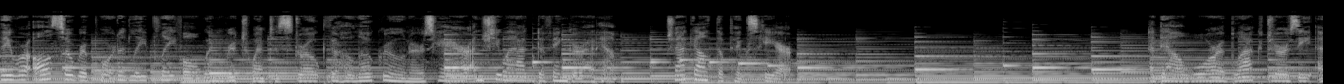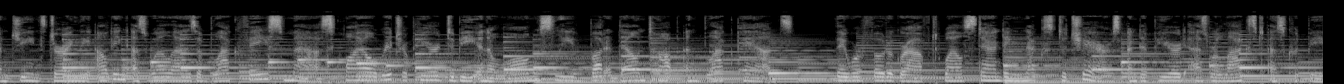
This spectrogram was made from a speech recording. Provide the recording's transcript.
They were also reportedly playful when Rich went to stroke the Hello crooner's hair and she wagged a finger at him. Check out the pics here. A black jersey and jeans during the outing as well as a black face mask while Rich appeared to be in a long-sleeve button-down top and black pants. They were photographed while standing next to chairs and appeared as relaxed as could be.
